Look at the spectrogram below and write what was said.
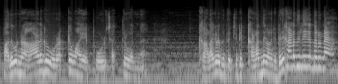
അപ്പം അതുകൊണ്ട് ആളുകൾ ഉറക്കമായപ്പോൾ ശത്രു വന്ന് കളകൾ വിതച്ചിട്ട് കടന്നു കളഞ്ഞു. പിന്നെ കാണത്തില്ലേ ചന്ദ്രന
